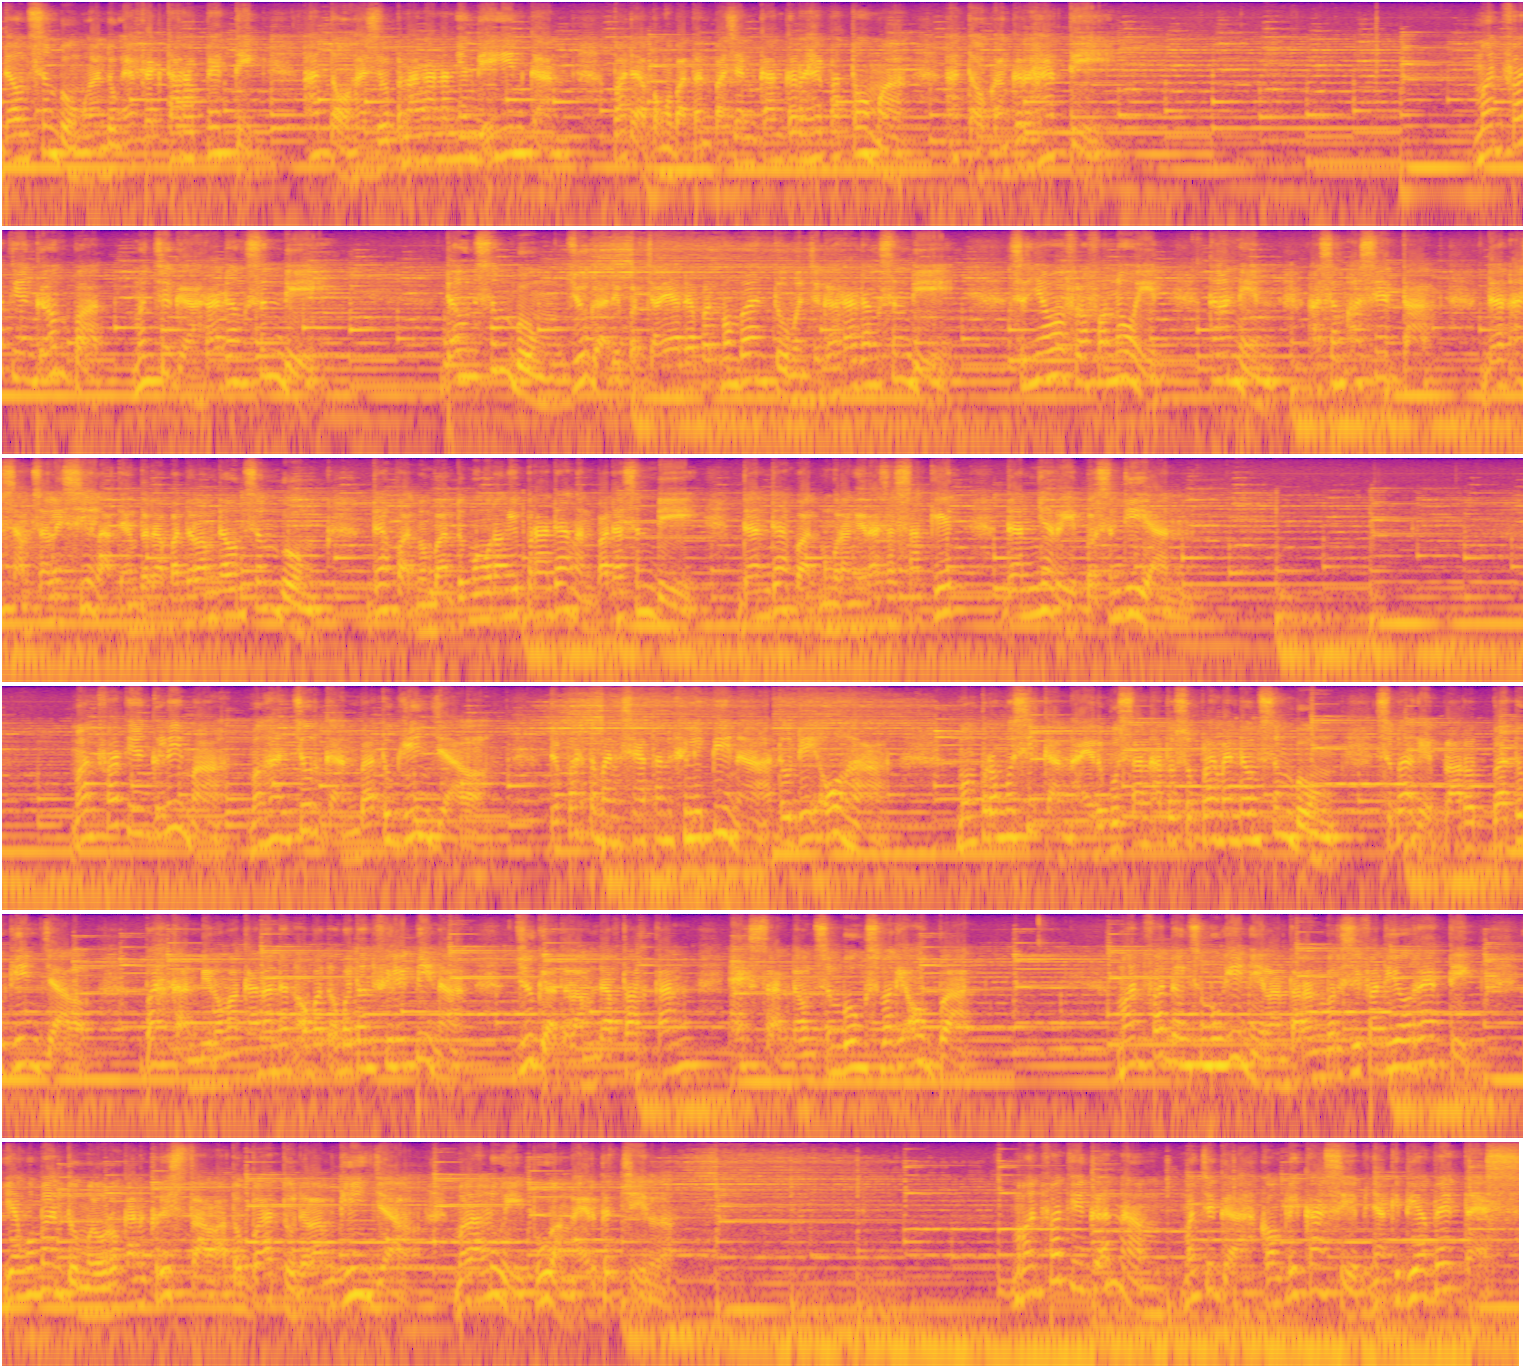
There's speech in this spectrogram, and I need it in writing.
daun sembung mengandung efek terapeutik atau hasil penanganan yang diinginkan pada pengobatan pasien kanker hepatoma atau kanker hati. Manfaat yang keempat, mencegah radang sendi. Daun sembung juga dipercaya dapat membantu mencegah radang sendi. Senyawa flavonoid, tanin, asam asetat, dan asam salisilat yang terdapat dalam daun sembung dapat membantu mengurangi peradangan pada sendi dan dapat mengurangi rasa sakit dan nyeri persendian. Manfaat yang kelima, menghancurkan batu ginjal. Departemen Kesehatan Filipina atau DOH mempromosikan air rebusan atau suplemen daun sembung sebagai pelarut batu ginjal. Bahkan Biro Makanan dan Obat-obatan Filipina juga telah mendaftarkan ekstrak daun sembung sebagai obat. Manfaat daun sembung ini lantaran bersifat diuretik yang membantu meluruhkan kristal atau batu dalam ginjal melalui buang air kecil. Manfaat yang keenam, mencegah komplikasi penyakit diabetes.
